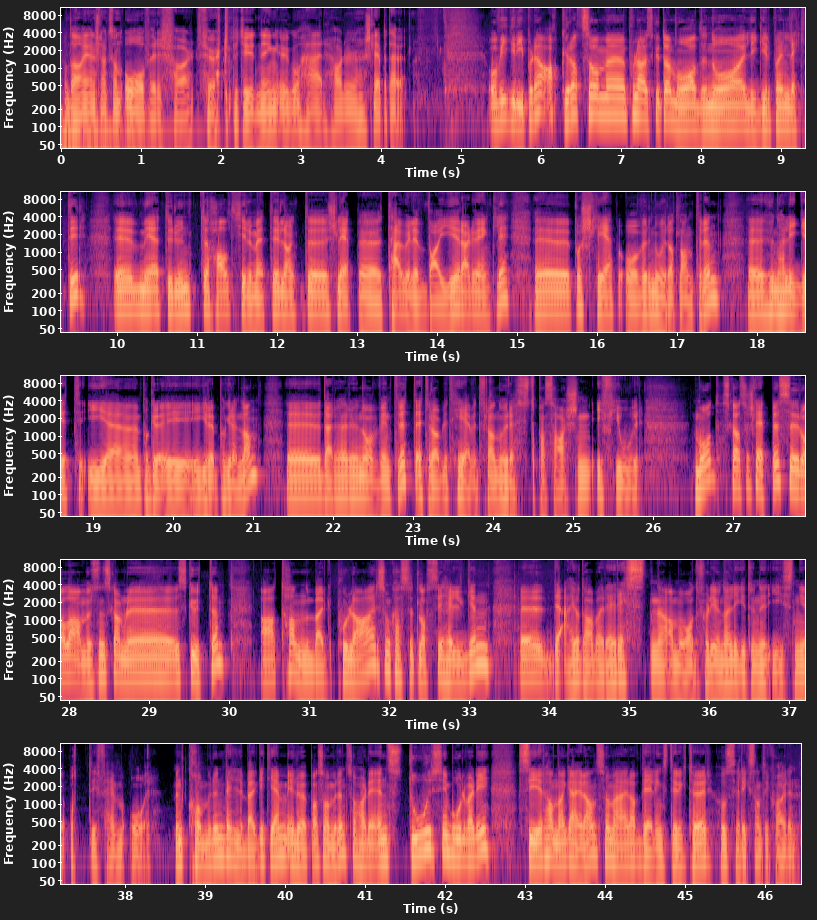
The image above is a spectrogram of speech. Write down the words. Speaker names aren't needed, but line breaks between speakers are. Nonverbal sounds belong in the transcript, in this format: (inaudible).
Og da i en slags sånn overført betydning, Ugo. Her har du slepetauet.
Og vi griper det akkurat som eh, Polarskuta Maud nå ligger på en lekter eh, med et rundt halvt kilometer langt eh, slepetau, eller vaier er det jo egentlig, på slep over Nord-Atlanteren. Hun har ligget i, på, i, på, Grønland. Der har hun overvintret etter å ha blitt hevet fra Nordøstpassasjen i fjor. Maud skal altså slepes, Roald Amundsens gamle skute, av Tandberg Polar, som kastet loss i helgen. Eh, det er jo da bare restene av Maud, fordi hun har ligget under isen i 85 år. Men kommer hun velberget hjem i løpet av sommeren, så har det en stor symbolverdi, sier Hanna Geiran, som er avdelingsdirektør hos Riksantikvaren.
